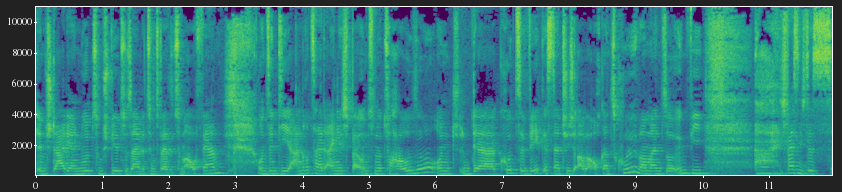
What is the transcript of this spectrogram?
im Stadion nur zum Spiel zu sein, beziehungsweise zum Aufwärmen. Und sind die andere Zeit eigentlich bei uns nur zu Hause. Und der kurze Weg ist natürlich aber auch ganz cool, weil man so irgendwie ah, ich weiß nicht, das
